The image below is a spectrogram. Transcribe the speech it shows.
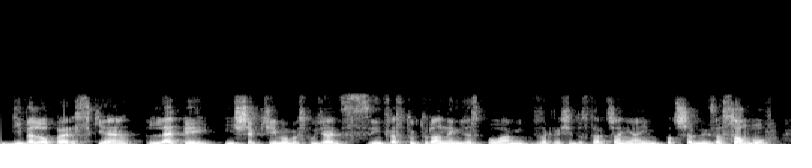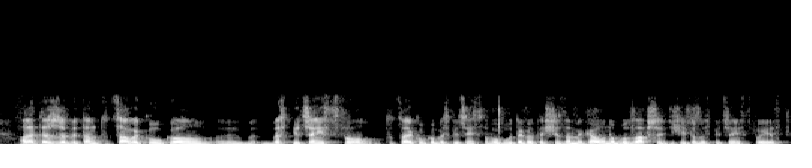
deweloperskie lepiej i szybciej mogły współdziałać z infrastrukturalnymi zespołami w zakresie dostarczania im potrzebnych zasobów, mhm. ale też, żeby tam to całe kółko y, bezpieczeństwo, to całe kółko bezpieczeństwa wokół tego też się zamykało, no bo zawsze dzisiaj to bezpieczeństwo jest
